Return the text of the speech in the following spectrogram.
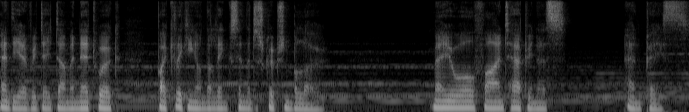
and the Everyday Dhamma Network by clicking on the links in the description below. May you all find happiness and peace.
